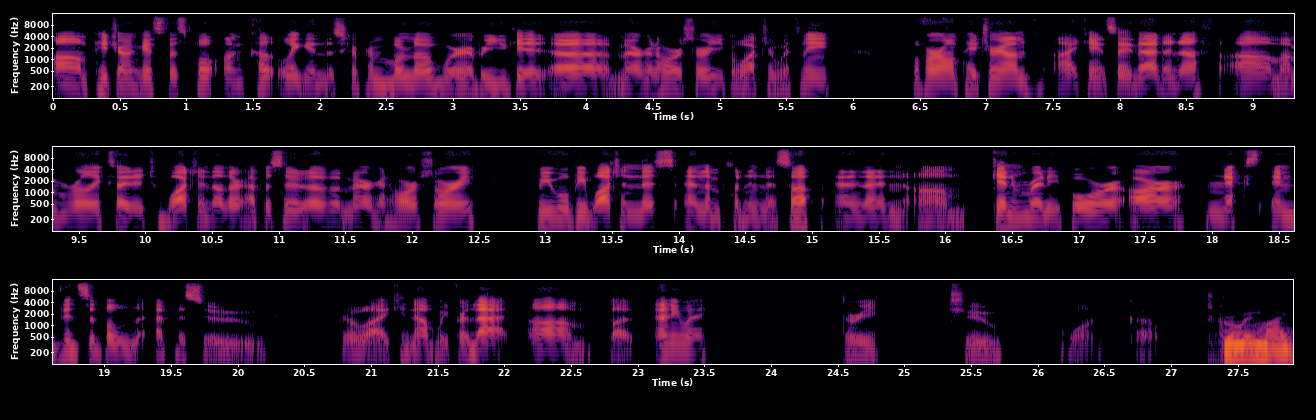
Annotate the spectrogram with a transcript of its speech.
Um, Patreon gets this full uncut link in the description below. Wherever you get uh, American Horror Story, you can watch it with me over on Patreon. I can't say that enough. Um, I'm really excited to watch another episode of American Horror Story. We will be watching this and then putting this up and then um, getting ready for our next Invincible episode. So I cannot wait for that. Um, but anyway, three, two, one, go. Screwing my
